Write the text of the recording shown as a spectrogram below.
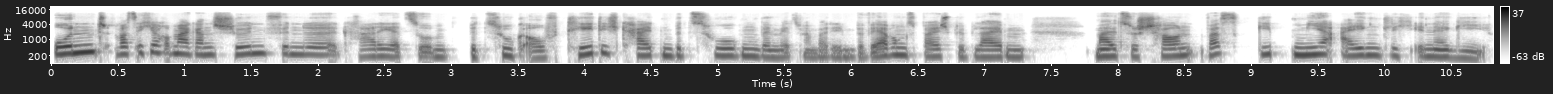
Und was ich auch immer ganz schön finde, gerade jetzt so in Bezug auf Tätigkeiten bezogen, wenn wir jetzt mal bei dem Bewerbungsbeispiel bleiben, mal zu schauen, was gibt mir eigentlich Energie?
